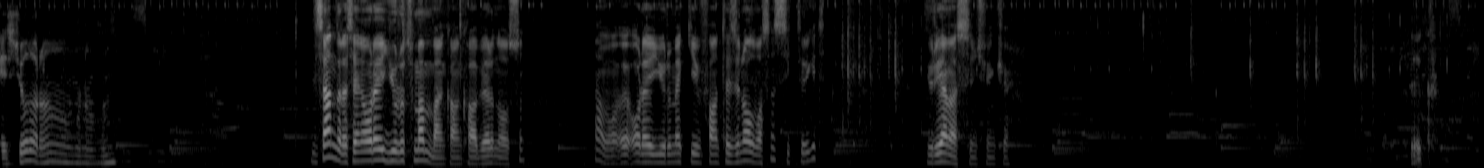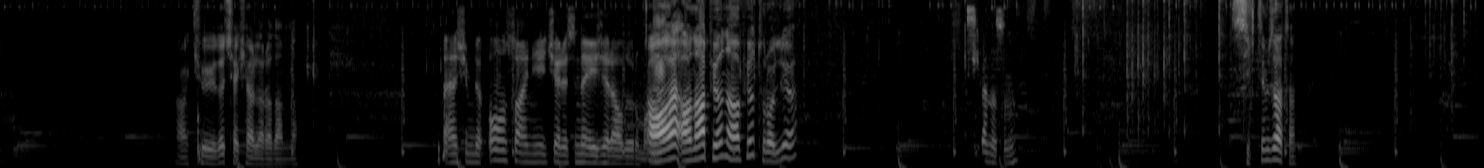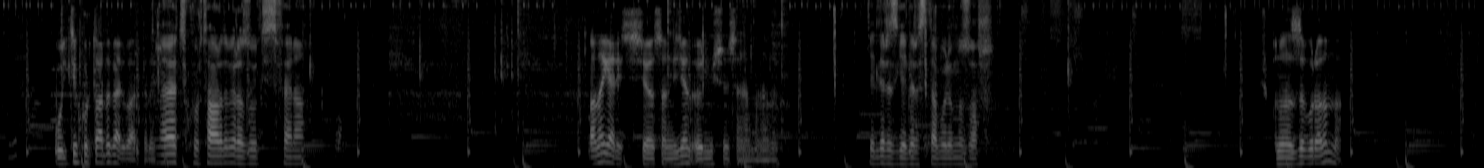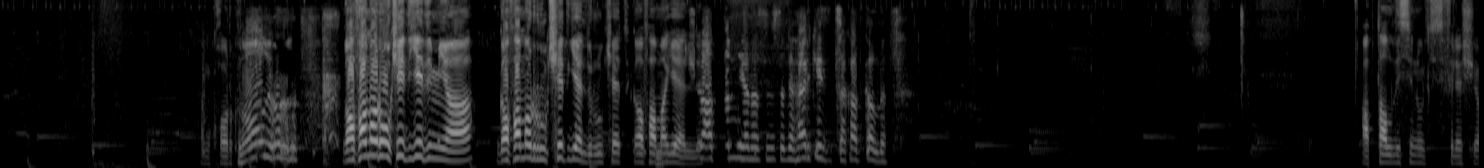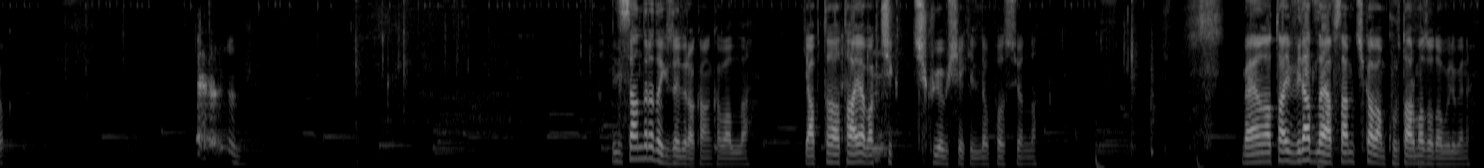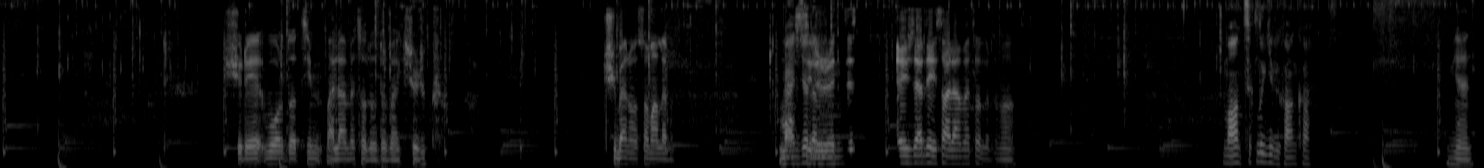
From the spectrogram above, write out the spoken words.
Kesiyorlar ha aman aman. Lisandra seni oraya yürütmem ben kanka haberin olsun. Ama o- oraya yürümek gibi fantezin olmasın siktir git. Yürüyemezsin çünkü. Tık. AQ'yu da çekerler adamdan. Ben şimdi 10 saniye içerisinde ejder alıyorum abi. Aa, aa ne yapıyor ne yapıyor trollüyor. Sik anasını. Siktim zaten. Ulti kurtardı galiba arkadaşlar. Evet kurtardı biraz ultisi fena. Bana gel istiyorsan diyeceğim ölmüşsün sen aman abi. Geliriz geliriz W'muz var. Bunu hızlı vuralım da. Hem korkut. Ne oluyor? Kafama roket yedim ya. Kafama roket geldi roket. Kafama geldi. Şu attım diye anasını satayım herkes sakat kaldı. Aptal Lis'in ultisi flash yok. Lisandra da güzel o kanka valla. Yaptığı hataya bak çık çıkıyor bir şekilde o pozisyondan. Ben o hatayı Vlad'la yapsam çıkamam kurtarmaz o W beni. Şuraya ward atayım alamet alıyordur belki çocuk. Ç Şu ben olsam alırım. Bence de- üretti. Ejder'de ise alamet alırdım ha. Mantıklı gibi kanka. Yani.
